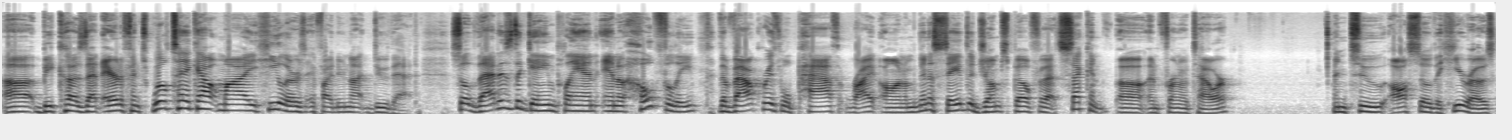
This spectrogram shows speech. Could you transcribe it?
uh, because that air defense will take out my healers if I do not do that. So that is the game plan, and hopefully the Valkyries will path right on. I'm going to save the jump spell for that second uh, Inferno Tower and to also the heroes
